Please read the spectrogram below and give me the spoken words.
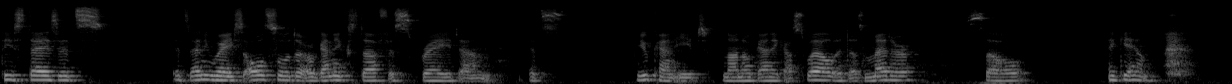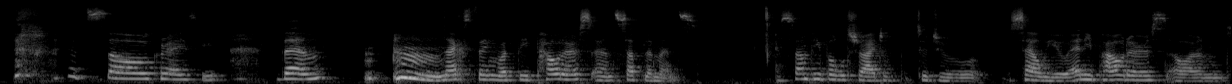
these days it's it's anyways also the organic stuff is sprayed and it's you can eat non-organic as well it doesn't matter. So again it's so crazy. Then next thing would be powders and supplements. Some people try to to, to sell you any powders and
